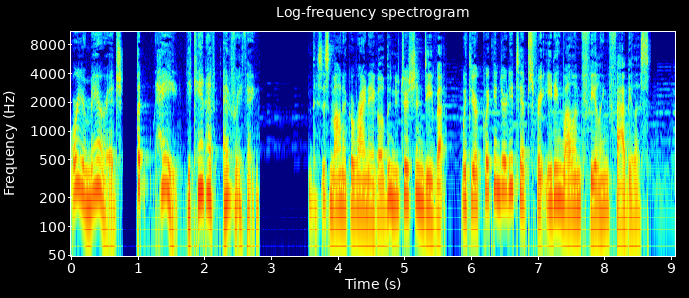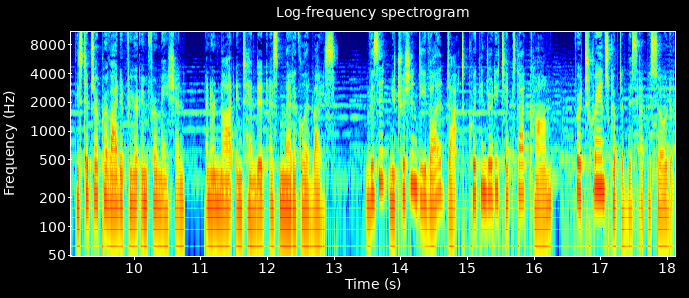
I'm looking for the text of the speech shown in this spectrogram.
or your marriage, but hey, you can't have everything. This is Monica Reinagel, the nutrition diva, with your quick and dirty tips for eating well and feeling fabulous. These tips are provided for your information and are not intended as medical advice. Visit nutritiondiva.quickanddirtytips.com for a transcript of this episode,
